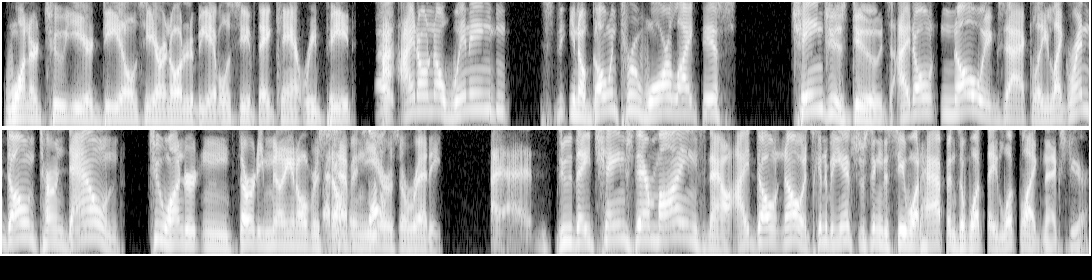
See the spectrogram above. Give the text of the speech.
one or two year deals here in order to be able to see if they can't repeat? Right. I, I don't know. Winning, you know, going through war like this changes dudes. I don't know exactly. Like Rendon turned down 230 million over seven years already. Uh, do they change their minds now? I don't know. It's going to be interesting to see what happens and what they look like next year.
